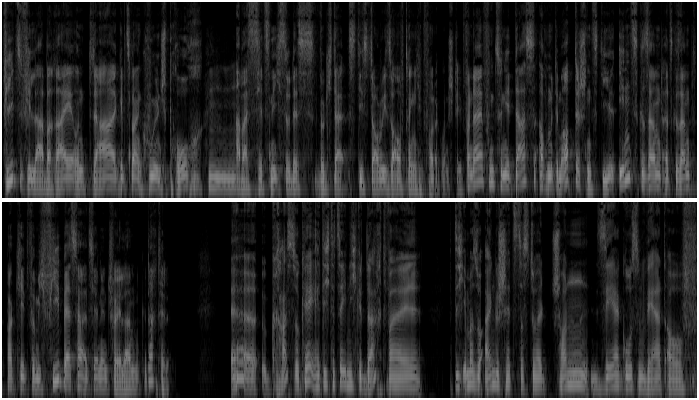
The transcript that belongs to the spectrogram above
viel zu viel Laberei und da gibt's mal einen coolen Spruch, mhm. aber es ist jetzt nicht so, dass wirklich da die Story so aufdringlich im Vordergrund steht. Von daher funktioniert das auch mit dem optischen Stil insgesamt als Gesamtpaket für mich viel besser, als ich an den Trailern gedacht hätte. Äh, krass, okay, hätte ich tatsächlich nicht gedacht, weil ich dich immer so eingeschätzt, dass du halt schon sehr großen Wert auf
